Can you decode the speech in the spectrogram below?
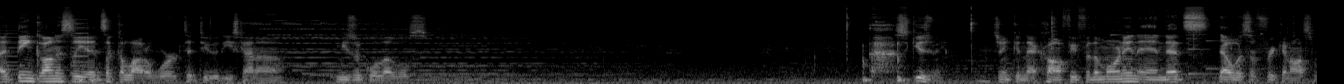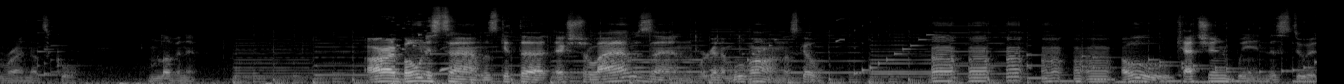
I think honestly, it's like a lot of work to do these kind of musical levels. Excuse me, drinking that coffee for the morning, and that's that was a freaking awesome run. That's cool. I'm loving it. All right, bonus time. Let's get the extra lives, and we're gonna move on. Let's go. Uh, uh, uh, uh, uh, uh. Oh, catch and win. Let's do it.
